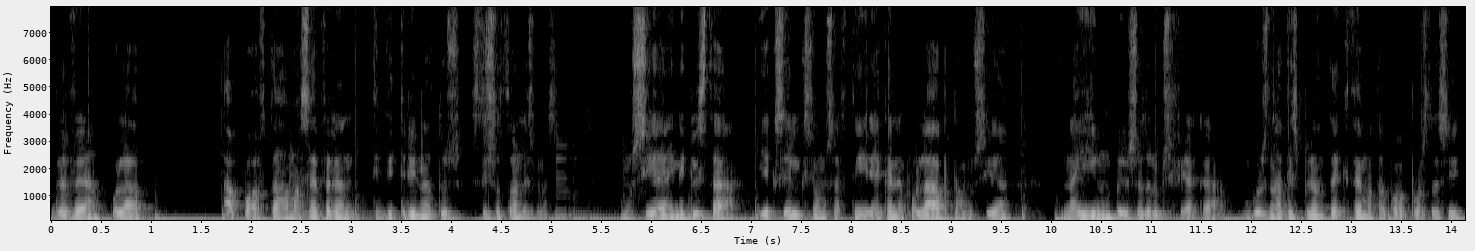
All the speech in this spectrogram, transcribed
Βέβαια, πολλά από αυτά μας έφεραν τη βιτρίνα τους στις οθόνες μας. Μουσεία είναι κλειστά. Η εξέλιξη όμως αυτή έκανε πολλά από τα μουσεία να γίνουν περισσότερο ψηφιακά. Μπορείς να δεις πλέον τα εκθέματα από απόσταση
